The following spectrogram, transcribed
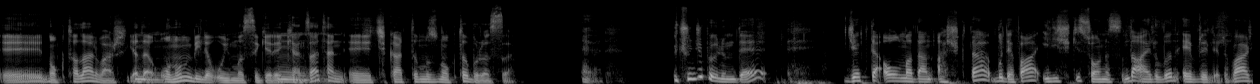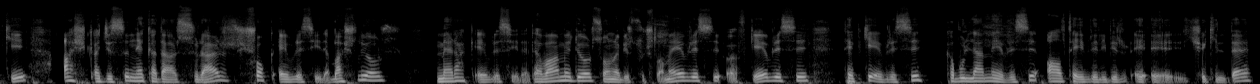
e, noktalar var. Ya da Hmm. onun bile uyması gereken. Hmm. Zaten e, çıkarttığımız nokta burası. Üçüncü bölümde cepte olmadan aşkta bu defa ilişki sonrasında ayrılığın evreleri var ki aşk acısı ne kadar sürer şok evresiyle başlıyor. Merak evresiyle devam ediyor. Sonra bir suçlama evresi, öfke evresi, tepki evresi, kabullenme evresi altı evreli bir e, e, şekilde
